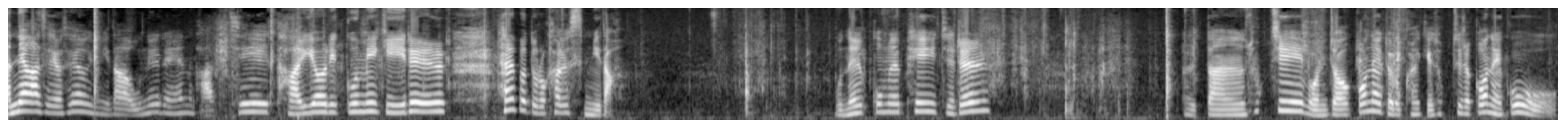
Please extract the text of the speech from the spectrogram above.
안녕하세요 세영입니다. 오늘은 같이 다이어리 꾸미기를 해보도록 하겠습니다. 오늘 꾸밀 페이지를 일단 속지 먼저 꺼내도록 할게요. 속지를 꺼내고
